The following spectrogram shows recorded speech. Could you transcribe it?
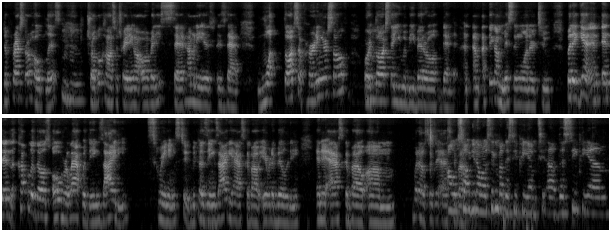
depressed or hopeless, Mhm. trouble concentrating. I already said how many is is that? What thoughts of hurting yourself or Mhm. thoughts that you would be better off dead? I'm- I think I'm missing one or two. But again, and, and then a couple of those overlap with the anxiety screenings too, because the anxiety asks about irritability and it asks about um what else does it ask Oh, about? so you know, I was thinking about the CPM, t- uh, the CPM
